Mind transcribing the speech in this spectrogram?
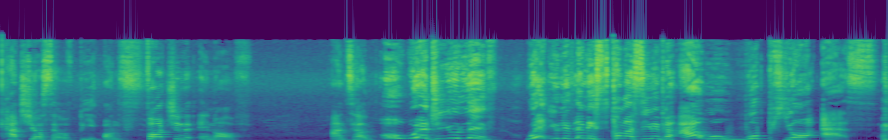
catch yourself be unfortunate enough and tell me, oh, where do you live? Where do you live? Let me come and see you in person. I will whoop your ass.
